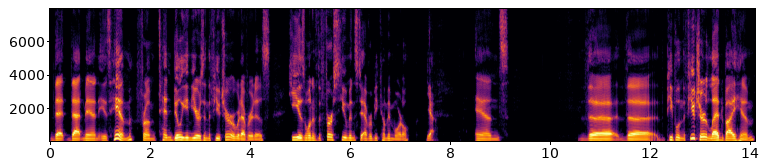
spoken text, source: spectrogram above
that that man is him from 10 billion years in the future or whatever it is. He is one of the first humans to ever become immortal. Yeah. And the the people in the future led by him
